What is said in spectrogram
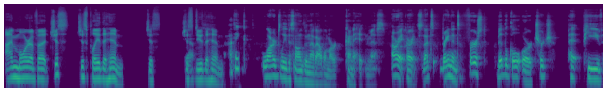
I'm more of a just just play the hymn, just just do the hymn. I think largely the songs in that album are kind of hit and miss. All right, all right. So that's Brandon's first biblical or church pet peeve.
